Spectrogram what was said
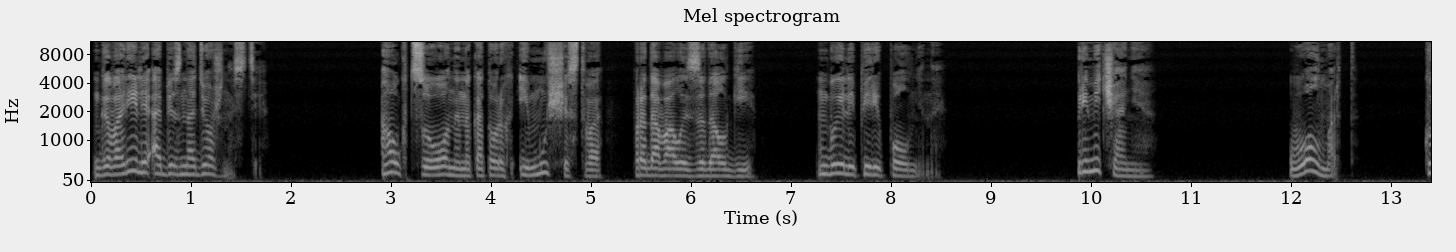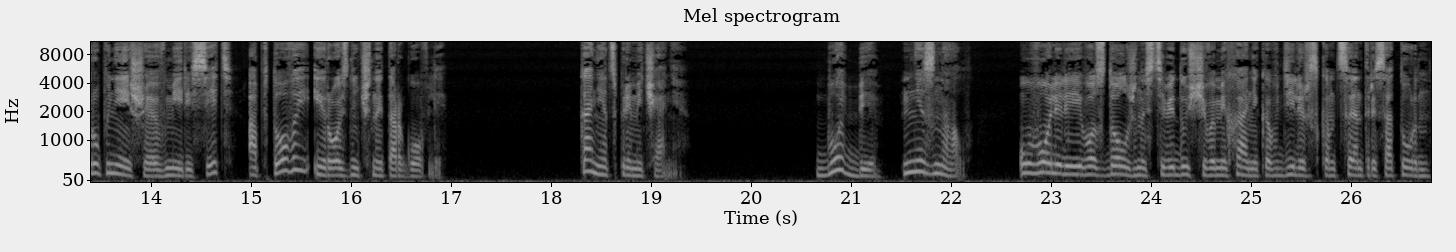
говорили о безнадежности. Аукционы, на которых имущество продавалось за долги, были переполнены. Примечание. Walmart — крупнейшая в мире сеть оптовой и розничной торговли. Конец примечания. Бобби не знал, Уволили его с должности ведущего механика в дилерском центре «Сатурн»,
